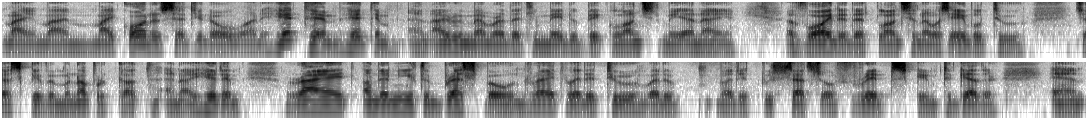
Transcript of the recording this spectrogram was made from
my my my corner said, you know, hit him, hit him. And I remember that he made a big lunge to me, and I avoided that lunge, and I was able to just give him an uppercut, and I hit him right underneath the breastbone, right where the two where the where the two sets of ribs came together, and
